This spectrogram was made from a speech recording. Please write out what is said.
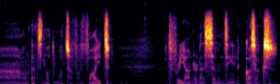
Uh, well, that's not much of a fight. With 317 Cossacks.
